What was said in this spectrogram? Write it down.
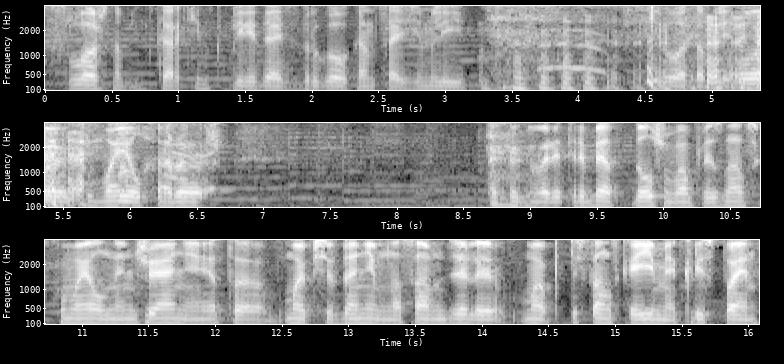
сложно, блин, картинку передать с другого конца земли. Всего-то, блин. Ой, Кумаил хорош. Как говорит, ребят, должен вам признаться, Кумаил Нинджани это мой псевдоним, на самом деле мое пакистанское имя Крис Пайн.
